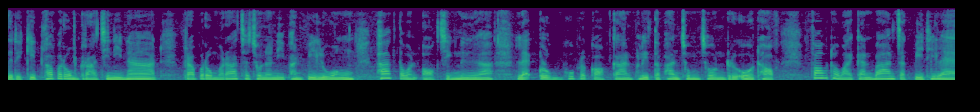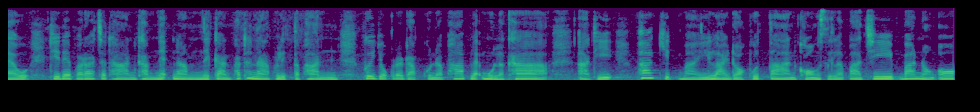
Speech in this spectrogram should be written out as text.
สิริกิติ์พระบรมราชินีนาถพระบรมราชชนนีพันปีหลวง ภาคตะวันออกเฉียงเหนือ และกลุ่มผู้ประกอบการผลิตภัณฑ์ชุมชน หรือโอท็อปเฝ้าถวายการบ้านจากปีที่แล้ว ที่ได้พระราชทานคำแนะนำในการพัฒนาผลิตภัณฑ์ เพื่อยกระดับคุณภาพและมูลค่า อาทิผ้าขิดไหมลายดอกพุตาลของศิลปาชีพ บ้านหนองอ้อ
